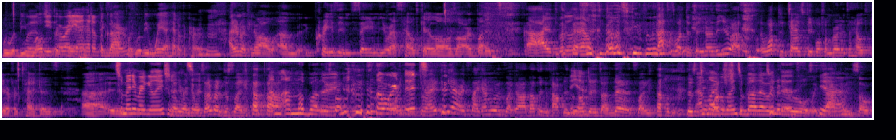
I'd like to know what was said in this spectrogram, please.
we would be We'll most be already ahead of the exactly. curve. we'll be way ahead of the curve. I don't know if you know how um, crazy, insane U.S. healthcare laws are, but it's I. Don't- don't even- that is what deter, you know in the U.S. What deters people from going into healthcare for tech is, uh, is Too many regulations. Too many regulations. Everyone's just like, I'm, I'm not bothering. It's not, worth it. right? Yeah, it's like everyone's like, oh, nothing is happening. There's Yeah. no data. And there, it's like there's too I'm not much. going to bother too with many this. rules. Exactly. Yeah. So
